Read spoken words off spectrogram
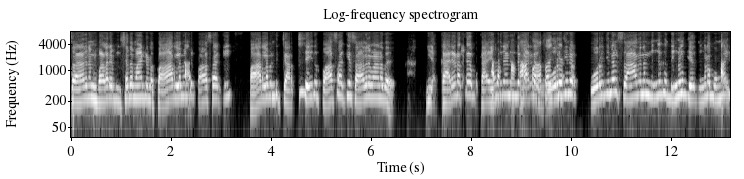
സാധനം വളരെ വിശദമായിട്ടുണ്ട്. പാർലമെന്റ് പാസാക്കി പാർലമെന്റ് ചർച്ച ചെയ്ത് പാസാക്കിയ സാധനമാണത്. ഈ കരടൊക്കെ എന്തിനാണ് ഇതിന്റെ കരട്? ഒറിജിനൽ ഒറിജിനൽ സാധനം നിങ്ങൾക്ക് നിങ്ങൾ നിങ്ങളുടെ മുമ്പിൽ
